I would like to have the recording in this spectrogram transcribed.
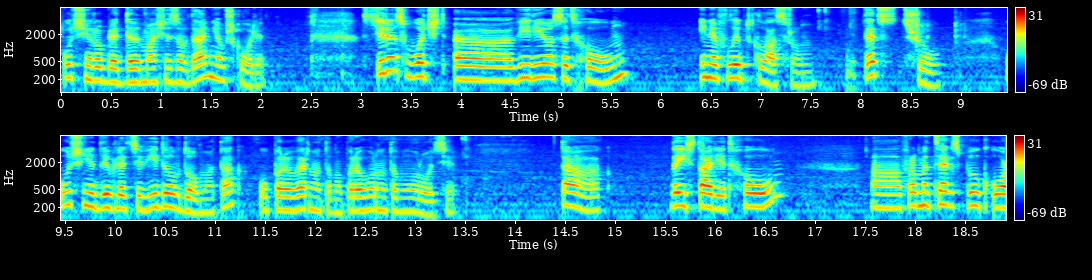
Учні роблять домашні завдання в школі. Students watched uh, videos at home in a flipped classroom. That's true. Учні дивляться відео вдома, так? У перевернутому, перегорнутому уроці. Так. They study at home uh, from a textbook or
